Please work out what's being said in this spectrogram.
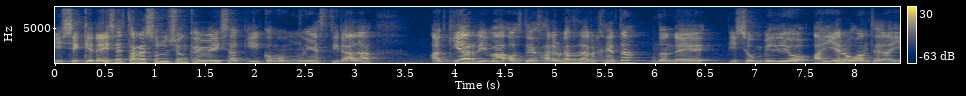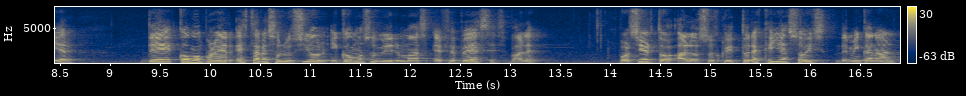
Y si queréis esta resolución que veis aquí como muy estirada Aquí arriba os dejaré una tarjeta donde hice un vídeo ayer o antes de ayer De cómo poner esta resolución y cómo subir más FPS, ¿vale? Por cierto, a los suscriptores que ya sois de mi canal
